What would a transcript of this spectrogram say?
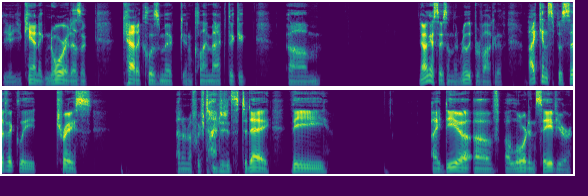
you, know, you can't ignore it as a cataclysmic and climactic um now I'm to say something really provocative. I can specifically trace, I don't know if we've time to do this today, the idea of a Lord and Savior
